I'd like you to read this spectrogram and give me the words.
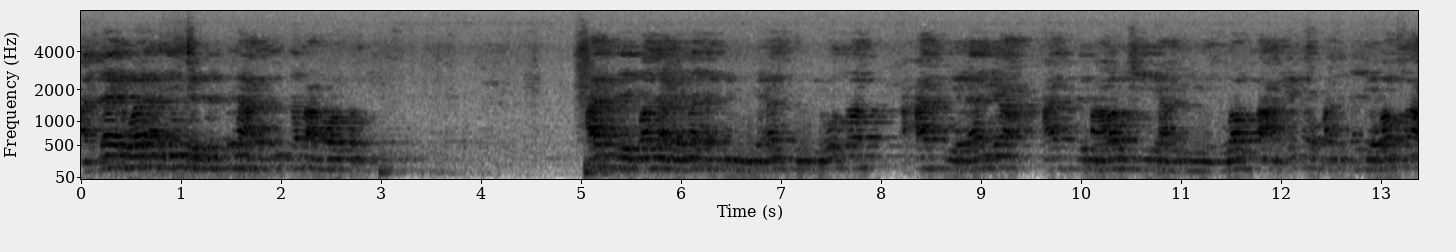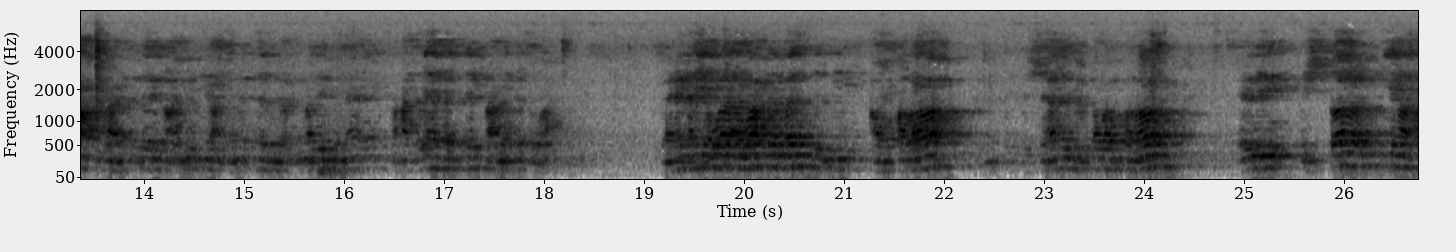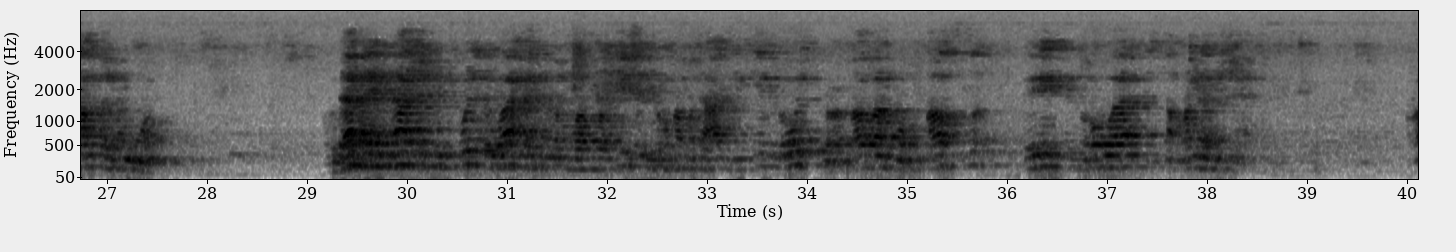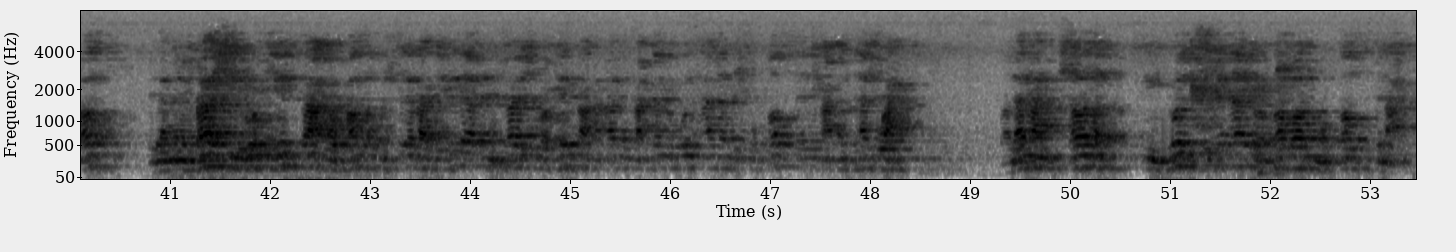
هتلاقي الورقة دي بترسلها على ست سبع موظفين. حد يطلع بياناتك من جهاز كمبيوتر حد يراجع حد معرفش يعني يوقع كده وحد تاني يوقع وبعد كده العميل يعتمدها بالاعتماد النهائي فهتلاقيها بتلف على كذا واحد. فهنا هي ورقه واحدة بس اللي أو قرار الشهادة تعتبر قرار اللي اشترك فيها من موظف. وده ما يمنعش إن كل واحد من الموظفين اللي هم متعددين دول يعتبر مختص في إن هو استقبل الشهادة. خلاص؟ يبقى ما ينفعش يروح يدفع لو حصل مشكلة بعد كده ما ينفعش يروح يدفع امام المحكمه يقول أنا مش مختص لأني ما عملتهاش واحد. طالما شارك في جزء منها يعتبر مختص العمل.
